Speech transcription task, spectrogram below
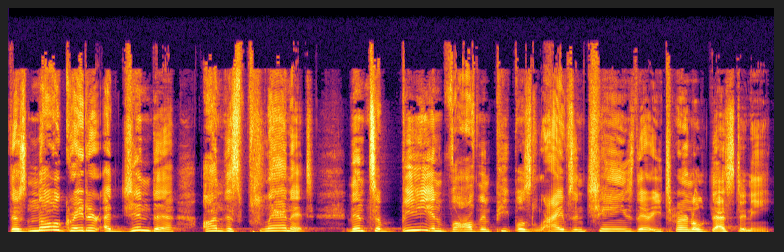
There's no greater agenda on this planet than to be involved in people's lives and change their eternal destiny.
